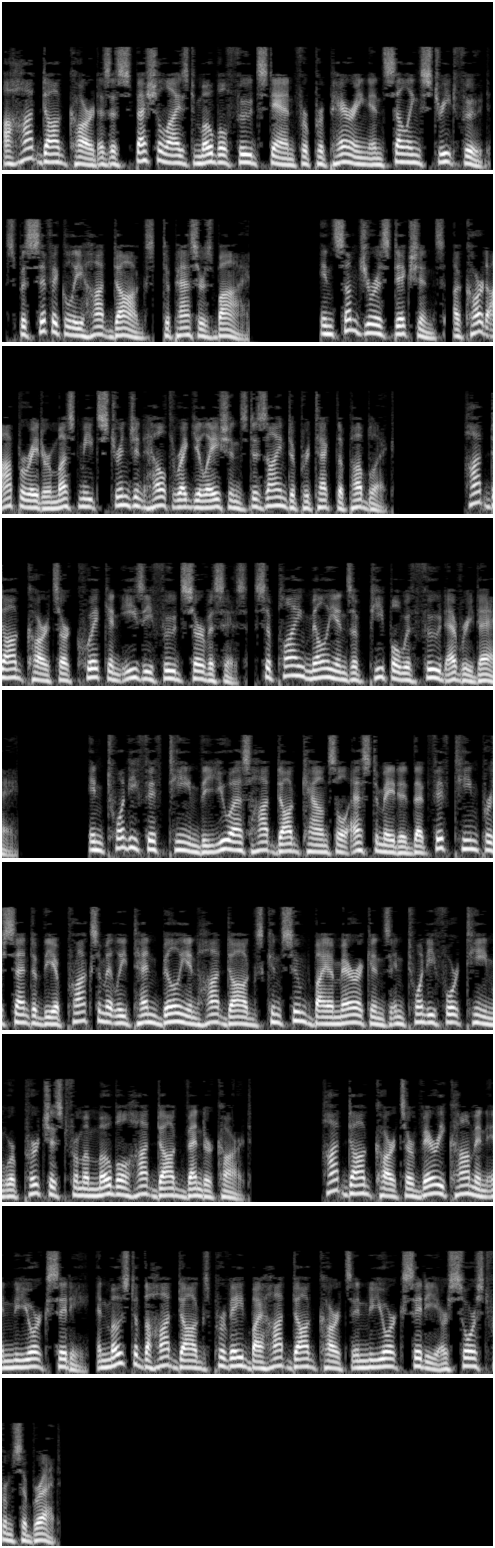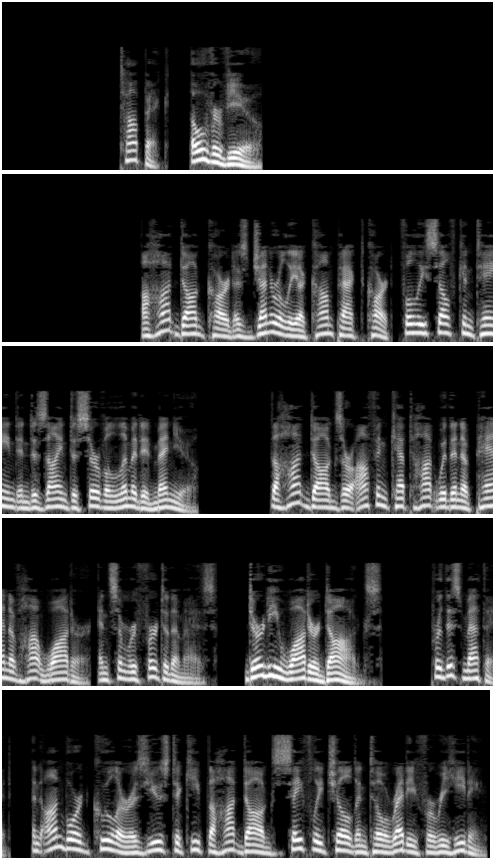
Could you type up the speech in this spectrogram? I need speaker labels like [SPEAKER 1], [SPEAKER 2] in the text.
[SPEAKER 1] A hot dog cart is a specialized mobile food stand for preparing and selling street food, specifically hot dogs, to passers-by. In some jurisdictions, a cart operator must meet stringent health regulations designed to protect the public. Hot dog carts are quick and easy food services, supplying millions of people with food every day. In 2015 the U.S. Hot Dog Council estimated that 15% of the approximately 10 billion hot dogs consumed by Americans in 2014 were purchased from a mobile hot dog vendor cart. Hot dog carts are very common in New York City, and most of the hot dogs purveyed by hot dog carts in New York City are sourced from Sabrett. Overview A hot dog cart is generally a compact cart, fully self-contained and designed to serve a limited menu. The hot dogs are often kept hot within a pan of hot water, and some refer to them as dirty water dogs. for this method, an onboard cooler is used to keep the hot dogs safely chilled until ready for reheating.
